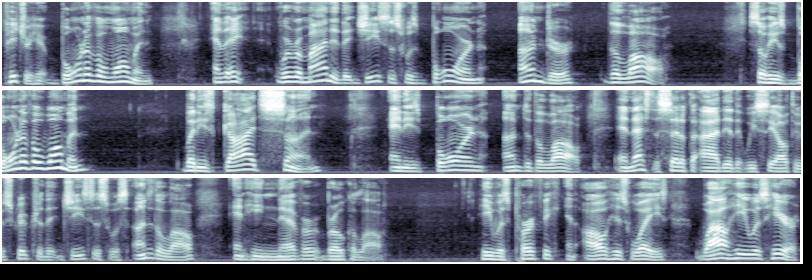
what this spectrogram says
picture here born of a woman. And they were reminded that Jesus was born under the law. So he's born of a woman but he's God's son and he's born under the law. And that's to set up the idea that we see all through Scripture that Jesus was under the law and he never broke a law. He was perfect in all his ways while he was here,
